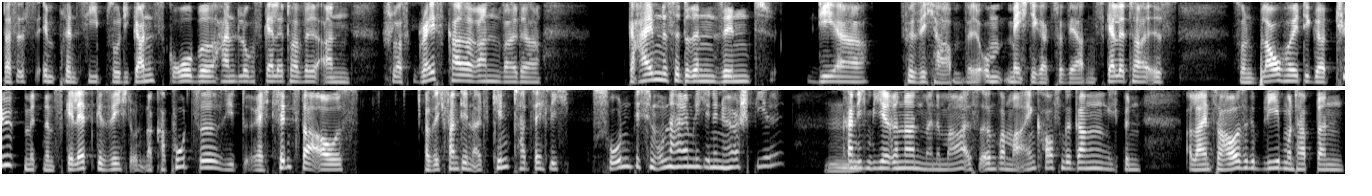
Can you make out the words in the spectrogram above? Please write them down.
Das ist im Prinzip so die ganz grobe Handlung. Skeletor will an Schloss Grayskull ran, weil da Geheimnisse drin sind, die er für sich haben will, um mächtiger zu werden. Skeletor ist so ein blauhäutiger Typ mit einem Skelettgesicht und einer Kapuze, sieht recht finster aus. Also ich fand den als Kind tatsächlich schon ein bisschen unheimlich in den Hörspielen. Kann ich mich erinnern, meine Ma ist irgendwann mal einkaufen gegangen. Ich bin allein zu Hause geblieben und habe dann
